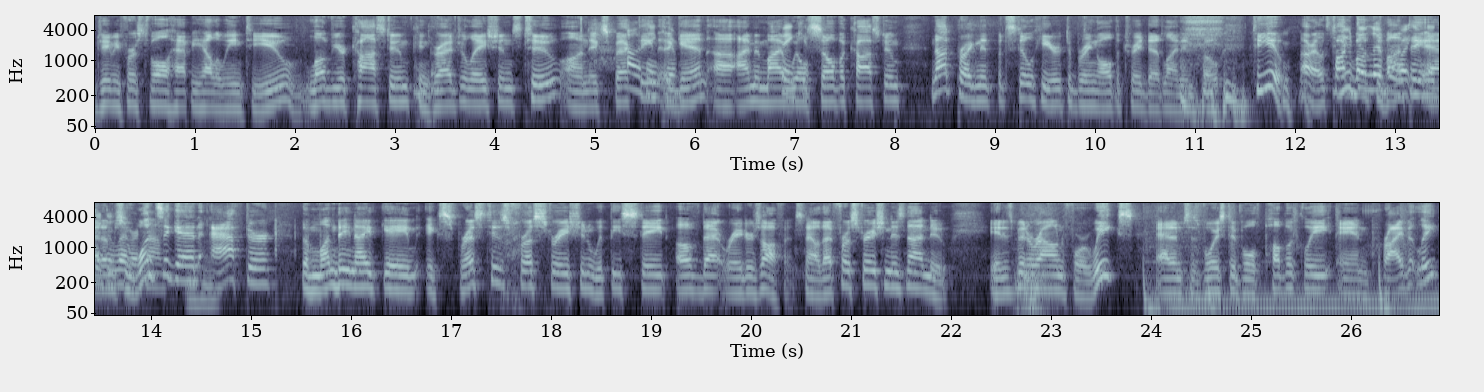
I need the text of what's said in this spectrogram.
Jamie, first of all, happy Halloween to you. Love your costume. Congratulations, too, on expecting Oh, again. Uh, I'm in my Thank Will you. Selva costume. Not pregnant, but still here to bring all the trade deadline info to you. All right, let's talk You about deliver what you Davante Adams, who once Tom. again, after the Monday night game, expressed his frustration with the state of that Raiders offense. Now, that frustration is not new. It has been around for weeks. Adams has voiced it both publicly and privately.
